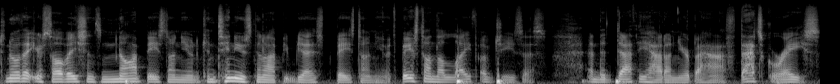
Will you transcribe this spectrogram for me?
to know that your salvation is not based on you and continues to not be based on you. It's based on the life of Jesus and the death he had on your behalf. That's grace.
